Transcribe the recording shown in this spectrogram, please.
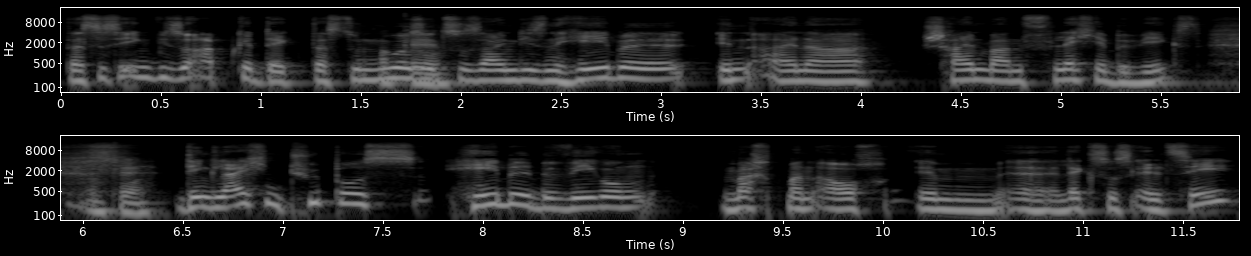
Das ist irgendwie so abgedeckt, dass du nur Okay. sozusagen diesen Hebel in einer scheinbaren Fläche bewegst. Okay. Den gleichen Typus Hebelbewegung macht man auch im äh, Lexus LC.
